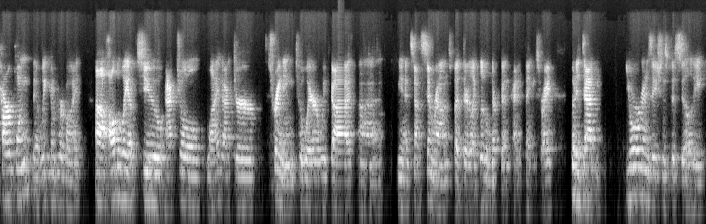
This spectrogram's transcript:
PowerPoint that we can provide uh, all the way up to actual live actor training to where we've got, uh, you know, it's not sim rounds, but they're like little Nerf gun kind of things, right? But it's at your organization's facility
